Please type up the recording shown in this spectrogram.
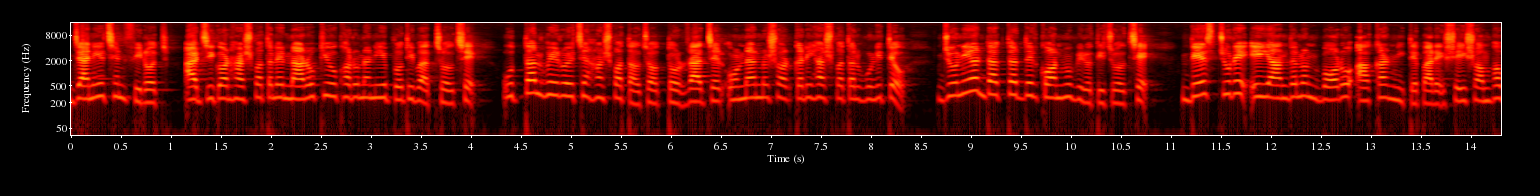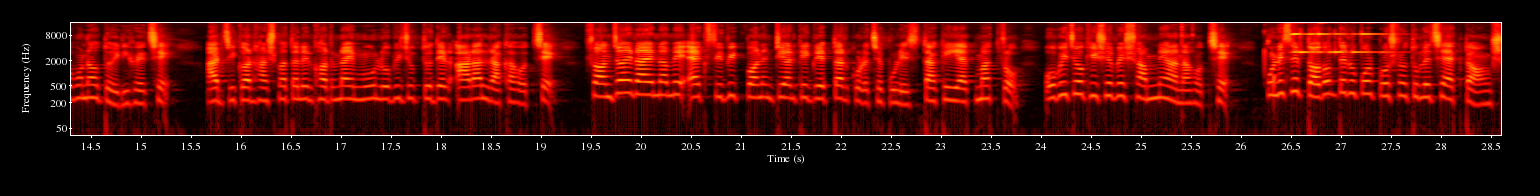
জানিয়েছেন ফিরোজ। আরজিগড় হাসপাতালের নারকীয় ঘটনা নিয়ে প্রতিবাদ চলছে। উত্তাল হয়ে রয়েছে হাসপাতাল চত্বর। রাজ্যের অন্যান্য সরকারি হাসপাতালগুলিতেও জুনিয়র ডাক্তারদের কর্মবিরতি চলছে। দেশ জুড়ে এই আন্দোলন বড় আকার নিতে পারে, সেই সম্ভাবনাও তৈরি হয়েছে। আরজিকর হাসপাতালের ঘটনায় মূল অভিযুক্তদের আড়াল রাখা হচ্ছে। সঞ্জয় রায় নামে এক সিভিক ভলেন্টিয়ারকে গ্রেপ্তার করেছে পুলিশ। তাকেই একমাত্র অভিযোগ হিসেবে সামনে আনা হচ্ছে। পুলিশের তদন্তের উপর প্রশ্ন তুলেছে একটা অংশ।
